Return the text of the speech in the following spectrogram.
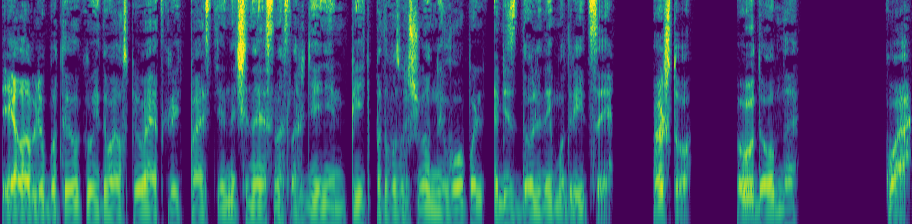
Я ловлю бутылку, едва успевая открыть пасть, и начиная с наслаждением пить под возмущенный вопль обездоленной мудрицы. А что? Удобно. Ква.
